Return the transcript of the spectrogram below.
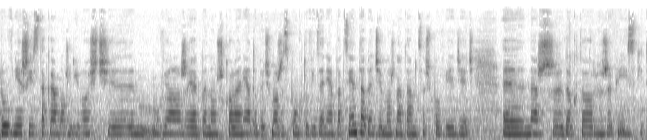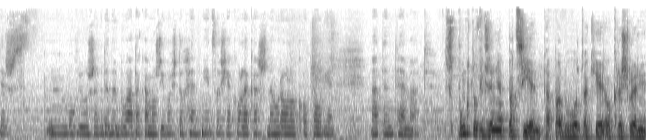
Również jest taka możliwość, y, mówiono, że jak będą szkolenia, to być może z punktu widzenia pacjenta będzie można tam coś powiedzieć. Nasz doktor Rzepiński też mówił, że gdyby była taka możliwość, to chętnie coś jako lekarz neurolog opowie na ten temat. Z punktu widzenia pacjenta padło takie określenie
